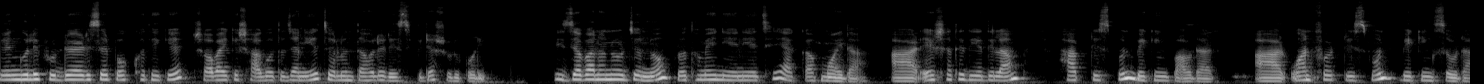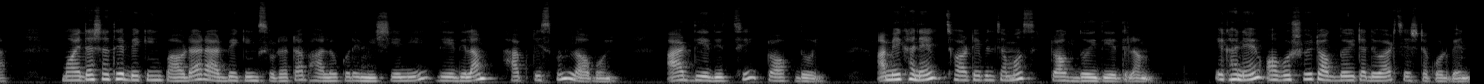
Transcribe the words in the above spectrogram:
বেঙ্গলি ফুড ডায়ারিসের পক্ষ থেকে সবাইকে স্বাগত জানিয়ে চলুন তাহলে রেসিপিটা শুরু করি। পিৎজা বানানোর জন্য প্রথমেই নিয়ে নিয়েছি এক কাপ ময়দা, আর এর সাথে দিয়ে দিলাম হাফ টিস্পুন বেকিং পাউডার আর one four teaspoon baking soda ময়দার সাথে বেকিং পাউডার আর বেকিং সোডাটা ভালো করে মিশিয়ে নিয়ে দিয়ে দিলাম হাফ টিস্পুন লবণ। আর দিয়ে দিচ্ছি টক দই। আমি এখানে ছ টেবিল চামচ টক দই দিয়ে দিলাম। এখানে অবশ্যই টক দইটা দেওয়ার চেষ্টা করবেন।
